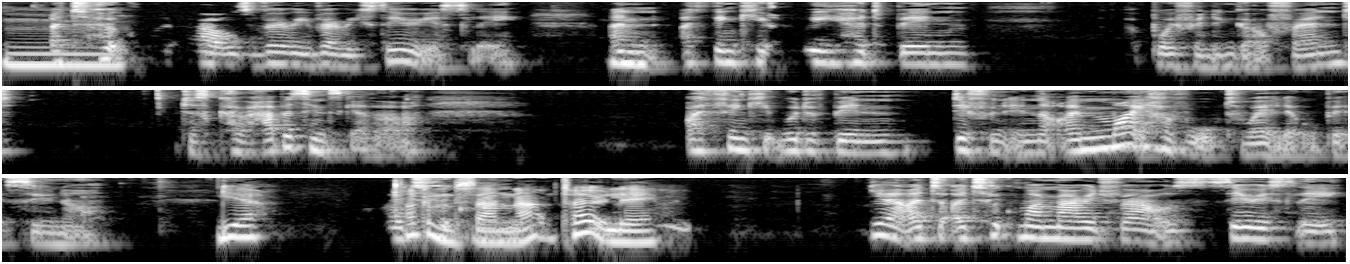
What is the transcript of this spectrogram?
I Mm, took my vows very, very seriously. And I think if we had been a boyfriend and girlfriend, just cohabiting together, I think it would have been different in that I might have walked away a little bit sooner. yeah. I, took can understand that totally. Yeah, I, t- I took my marriage vows seriously.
